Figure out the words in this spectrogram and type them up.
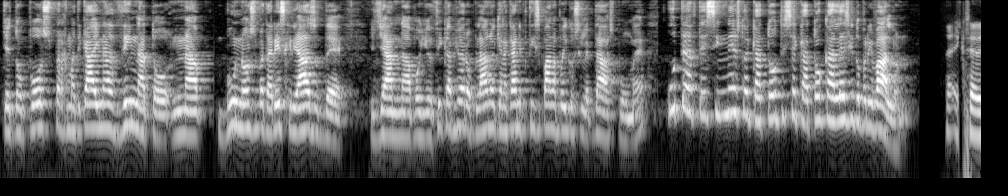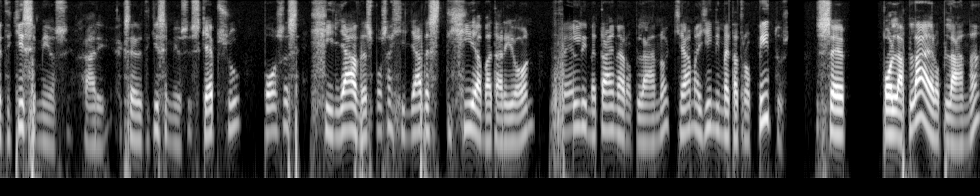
και το πώς πραγματικά είναι αδύνατο να μπουν όσες μπαταρίες χρειάζονται για να απογειωθεί κάποιο αεροπλάνο και να κάνει πτήση πάνω από 20 λεπτά ας πούμε, ούτε αυτές είναι στο 100% καλές για το περιβάλλον. Ναι, εξαιρετική σημείωση, Χάρη. Εξαιρετική σημείωση. Σκέψου πόσες χιλιάδες, πόσα χιλιάδες στοιχεία μπαταριών θέλει μετά ένα αεροπλάνο και άμα γίνει η μετατροπή τους σε πολλαπλά αεροπλάνα,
